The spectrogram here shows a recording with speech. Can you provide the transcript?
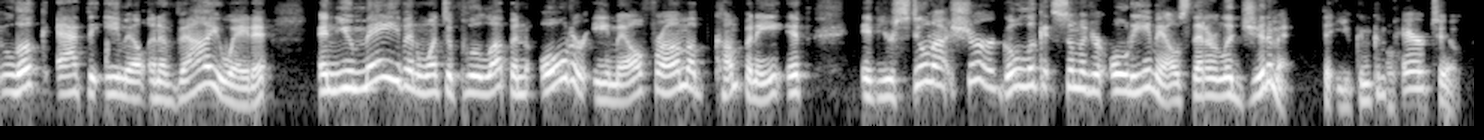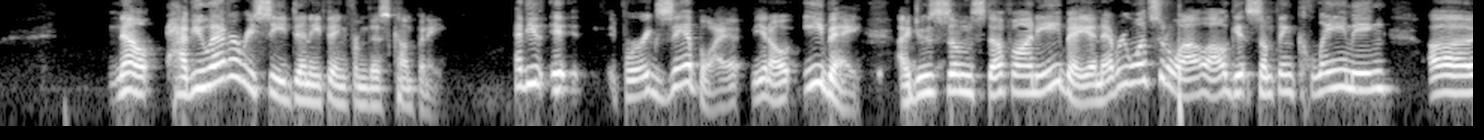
Look at the email and evaluate it. And you may even want to pull up an older email from a company. If if you're still not sure, go look at some of your old emails that are legitimate that you can compare to. Now, have you ever received anything from this company? Have you it, for example, I you know eBay. I do some stuff on eBay, and every once in a while, I'll get something claiming, uh,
